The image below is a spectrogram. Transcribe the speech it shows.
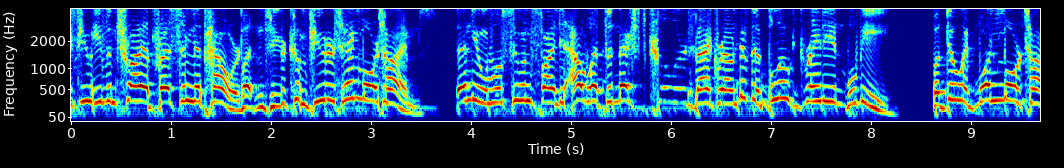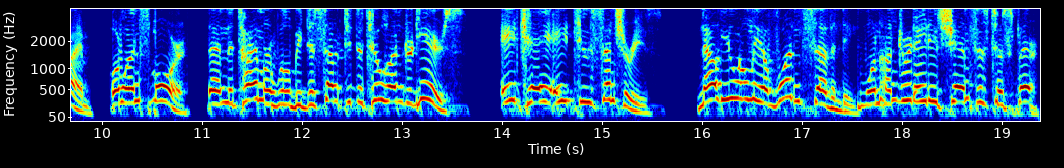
if you even try pressing the power button to your computer 10 more times, then you will soon find out what the next colored background of the blue gradient will be. But do it one more time, or once more, then the timer will be decepted to 200 years, 8k 82 centuries. Now you only have 170, 180 chances to spare.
